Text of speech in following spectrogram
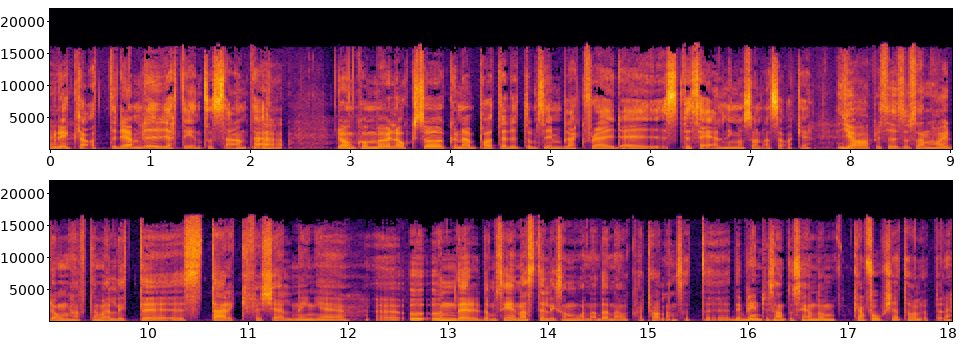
Och det är klart, den blir jätteintressant här. Ja. De kommer väl också kunna prata lite om sin Black Friday-försäljning och sådana saker? Ja, precis. Och sen har ju de haft en väldigt eh, stark försäljning eh, under de senaste liksom, månaderna och kvartalen. Så att, eh, det blir intressant att se om de kan fortsätta hålla uppe det.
